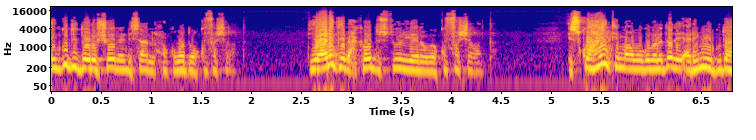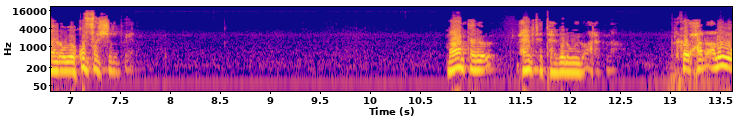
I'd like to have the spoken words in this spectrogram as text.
in guddi doorashooyin ay dhisaan xukuumadda waa ku fashilantay diyaarintii maxkamadda dastuurigana way ku fashilantay isku hayntii maamul goboleedyada iyo arrimihii gudahana way ku fashilmeen maantana ceebta taagan waynu aragnaa. Marka waxaan anigu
